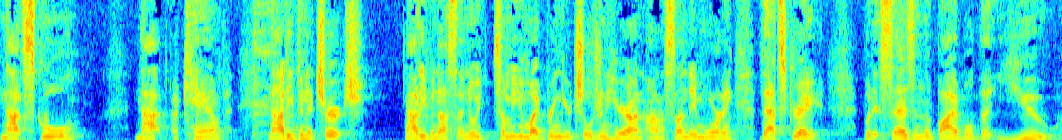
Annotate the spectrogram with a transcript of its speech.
Not school, not a camp, not even a church, not even us. I know some of you might bring your children here on, on a Sunday morning. That's great. But it says in the Bible that you,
